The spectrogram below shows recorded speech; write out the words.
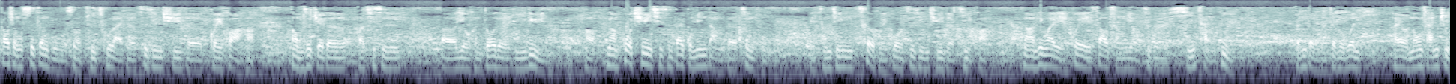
高雄市政府所提出来的自金区的规划哈，那我们是觉得呃，其实呃有很多的疑虑。好，那过去其实在国民党的政府也曾经撤回过自经区的计划，那另外也会造成有这个洗产地。”等等的这个问题，还有农产品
